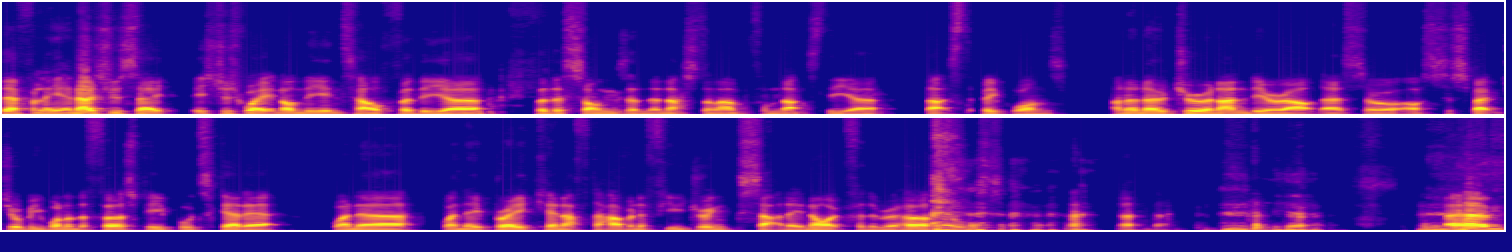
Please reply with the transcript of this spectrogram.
definitely. And as you say, it's just waiting on the intel for the uh for the songs and the national anthem. That's the uh that's the big ones. And I know Drew and Andy are out there, so I suspect you'll be one of the first people to get it when uh when they break in after having a few drinks Saturday night for the rehearsals. yeah. Um,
